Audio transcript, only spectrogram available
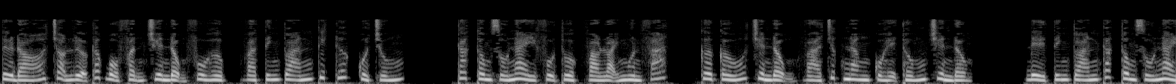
Từ đó chọn lựa các bộ phận truyền động phù hợp và tính toán kích thước của chúng. Các thông số này phụ thuộc vào loại nguồn phát, cơ cấu truyền động và chức năng của hệ thống truyền động. Để tính toán các thông số này,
